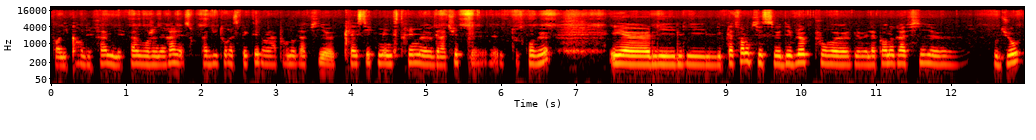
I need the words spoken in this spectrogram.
enfin les corps des femmes les femmes en général elles sont pas du tout respectées dans la pornographie euh, classique mainstream euh, gratuite tout ce qu'on veut. Et les, les, plateformes qui se développent pour la pornographie audio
